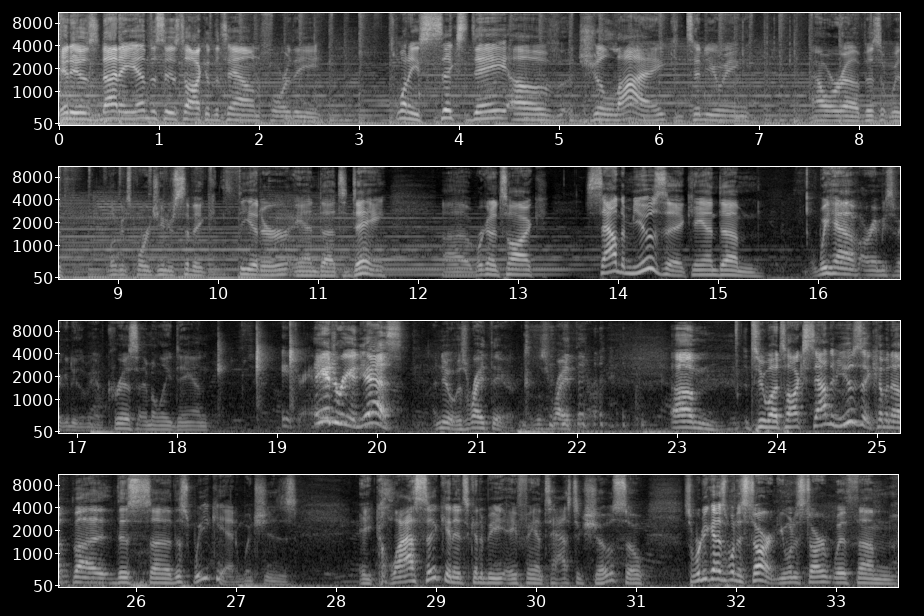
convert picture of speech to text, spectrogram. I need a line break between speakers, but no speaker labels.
It is 9 a.m. This is Talk of the Town for the 26th day of July, continuing our uh, visit with Logansport Junior Civic Theater. And uh, today uh, we're going to talk Sound of Music. And um, we have, our Amy, see if I can do this. We have Chris, Emily, Dan,
Adrian.
Adrian, yes! I knew it was right there. It was right there. um, to uh, talk Sound of Music coming up uh, this uh, this weekend, which is a classic, and it's going to be a fantastic show. So, so where do you guys want to start? You want to start with um,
